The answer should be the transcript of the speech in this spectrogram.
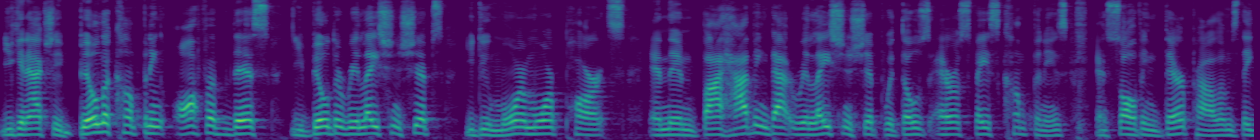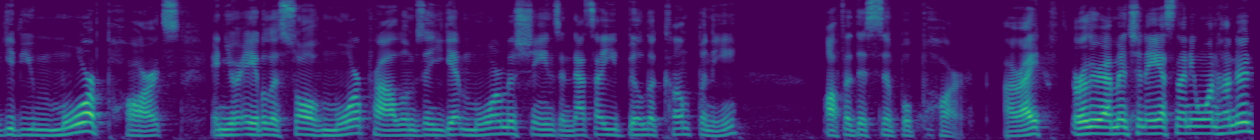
You can actually build a company off of this. You build the relationships, you do more and more parts. And then by having that relationship with those aerospace companies and solving their problems, they give you more parts and you're able to solve more problems and you get more machines. And that's how you build a company off of this simple part. All right. Earlier I mentioned AS9100.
